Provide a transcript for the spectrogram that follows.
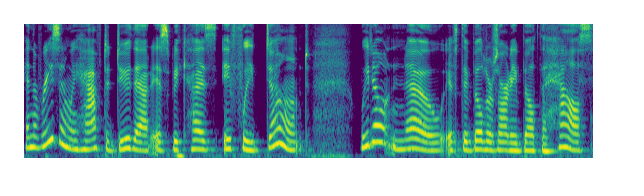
And the reason we have to do that is because if we don't, we don't know if the builder's already built the house,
